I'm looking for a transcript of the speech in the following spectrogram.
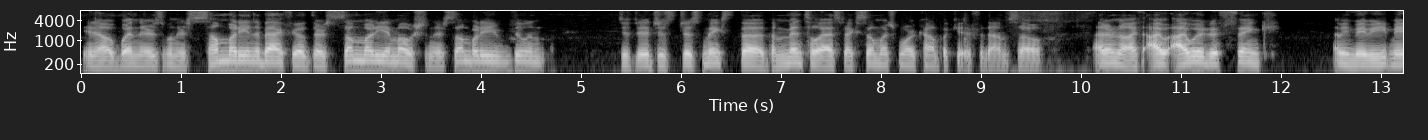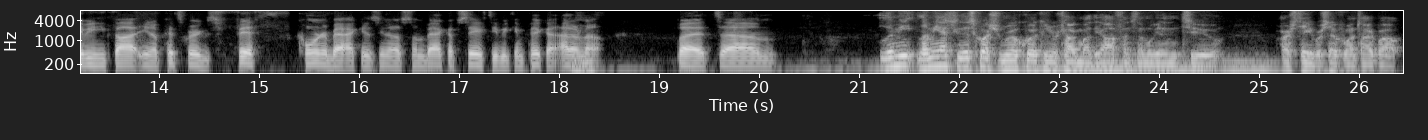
you know when there's when there's somebody in the backfield, there's somebody in motion, there's somebody doing it just just makes the the mental aspect so much more complicated for them. So I don't know. I I, I would think. I mean, maybe maybe he thought you know Pittsburgh's fifth cornerback is you know some backup safety we can pick. On. I don't mm-hmm. know, but um, let me let me ask you this question real quick because we're talking about the offense, then we'll get into our stable stuff we want to talk about.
